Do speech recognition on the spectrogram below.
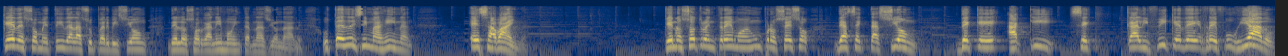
quede sometida a la supervisión de los organismos internacionales. Ustedes se imaginan esa vaina, que nosotros entremos en un proceso de aceptación de que aquí se califique de refugiados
